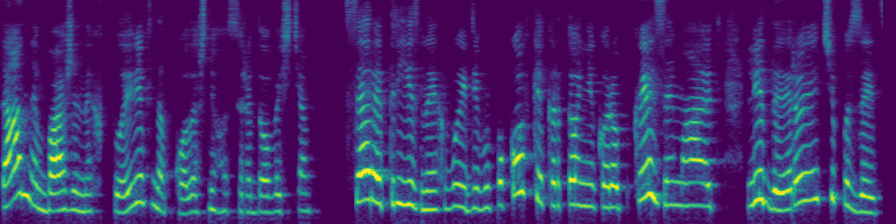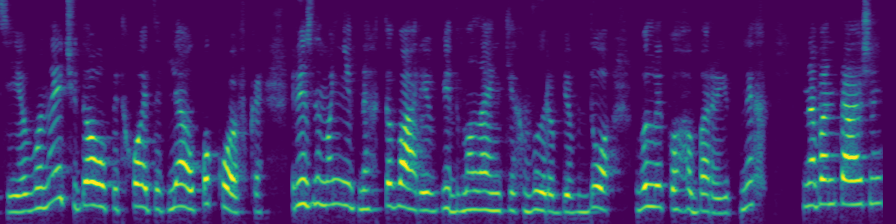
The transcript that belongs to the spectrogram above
та небажаних впливів навколишнього середовища. Серед різних видів упаковки картонні коробки займають лідируючі позиції. Вони чудово підходять для упаковки різноманітних товарів від маленьких виробів до великогабаритних навантажень.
